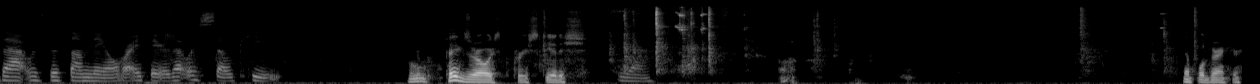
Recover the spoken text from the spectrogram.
That was the thumbnail right there. That was so cute. Mm, Pigs are always pretty skittish. Yeah. Nipple drinker.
